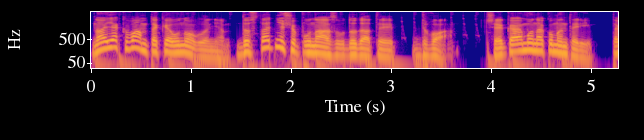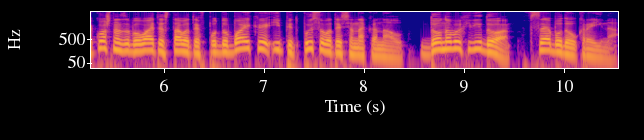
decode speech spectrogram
Ну а як вам таке оновлення? Достатньо, щоб у назву додати 2? Чекаємо на коментарі. Також не забувайте ставити вподобайки і підписуватися на канал. До нових відео! Все буде Україна!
